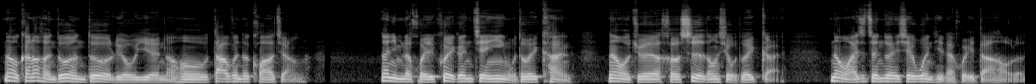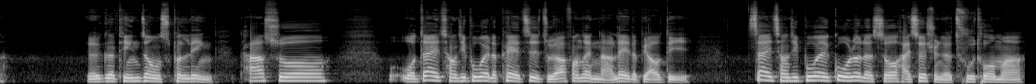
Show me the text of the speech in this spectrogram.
那我看到很多人都有留言，然后大部分都夸奖，那你们的回馈跟建议我都会看，那我觉得合适的东西我都会改。那我还是针对一些问题来回答好了。有一个听众 Spring，他说。我在长期部位的配置主要放在哪类的标的？在长期部位过热的时候，还是会选择出脱吗？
